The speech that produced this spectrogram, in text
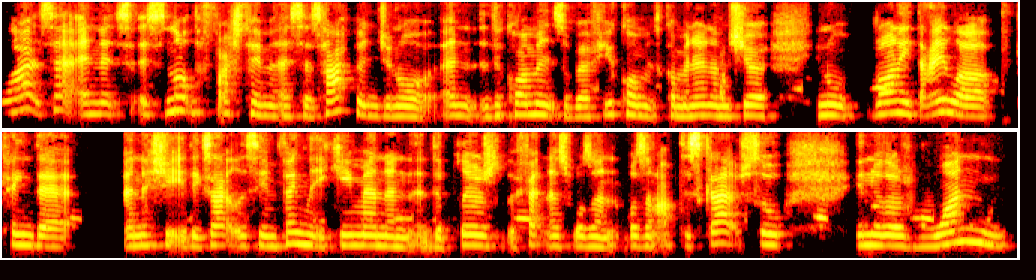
Well, that's it, and it's it's not the first time that this has happened, you know. And the comments there'll be a few comments coming in. I'm sure, you know, Ronny Deila kind of initiated exactly the same thing that he came in and the players the fitness wasn't wasn't up to scratch. So, you know, there's one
